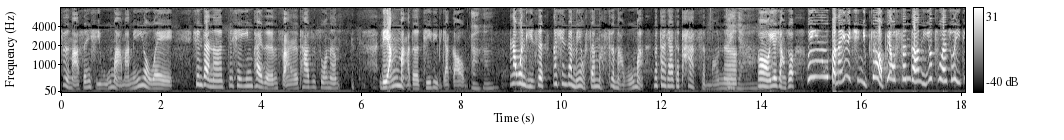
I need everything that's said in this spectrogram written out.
四马升息五马吗？没有哎，现在呢，这些鹰派的人反而他是说呢，两码的几率比较高啊哈。那问题是，那现在没有三码四码五码，那大家在怕什么呢？哦，又想说，哎，我本来预期你最好不要升的，你又突然说一定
